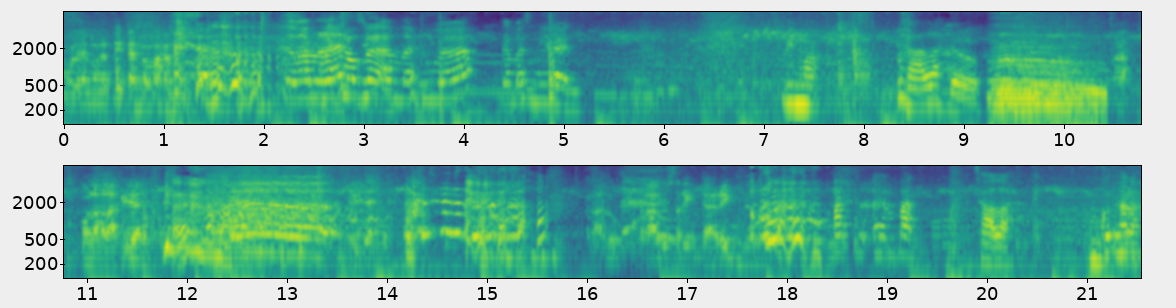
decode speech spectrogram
Mulai mengerti dan memahami. 18 Mencoba. ditambah 2 tambah 9 Lima. Salah dong. Ah, sekolah lagi ya. Terlalu terlalu sering daring. gitu. 4 eh 4 Salah. Enggak. Salah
